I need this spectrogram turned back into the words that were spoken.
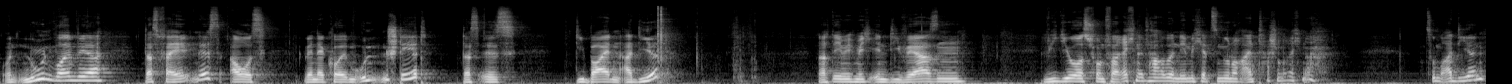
Und nun wollen wir das Verhältnis aus, wenn der Kolben unten steht, das ist die beiden addiert. Nachdem ich mich in diversen Videos schon verrechnet habe, nehme ich jetzt nur noch einen Taschenrechner zum Addieren.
